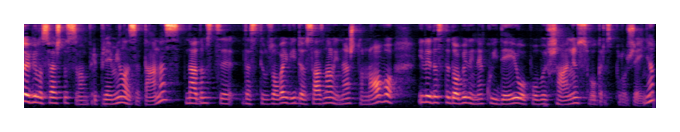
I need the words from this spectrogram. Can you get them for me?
To je bilo sve što sam vam pripremila za danas. Nadam se da ste uz ovaj video saznali nešto novo ili da ste dobili neku ideju o poboljšanju svog raspoloženja.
